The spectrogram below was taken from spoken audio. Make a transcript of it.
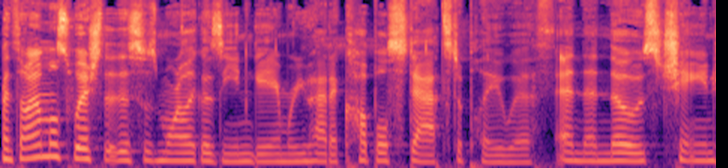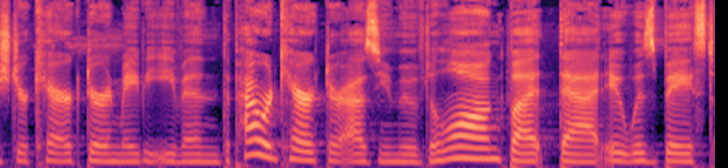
And so I almost wish that this was more like a zine game where you had a couple stats to play with, and then those changed your character and maybe even the powered character as you moved along, but that it was based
